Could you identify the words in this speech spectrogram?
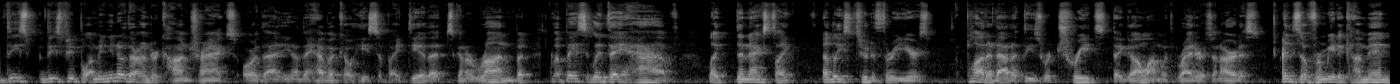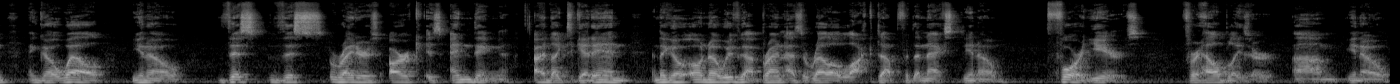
these these people. I mean, you know, they're under contracts or that you know they have a cohesive idea that's going to run, but but basically they have like the next like at least two to three years plotted out at these retreats they go on with writers and artists. And so for me to come in and go, well, you know, this this writer's arc is ending. I'd like to get in, and they go, "Oh no, we've got Brian Azzarello locked up for the next, you know, four years for Hellblazer." Um, you know,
